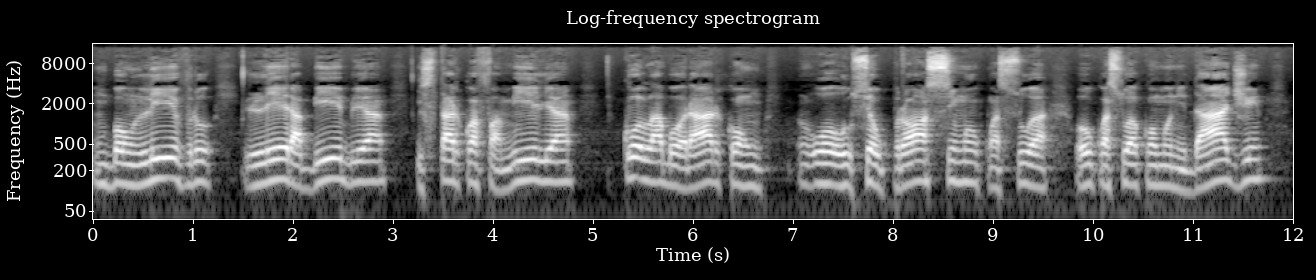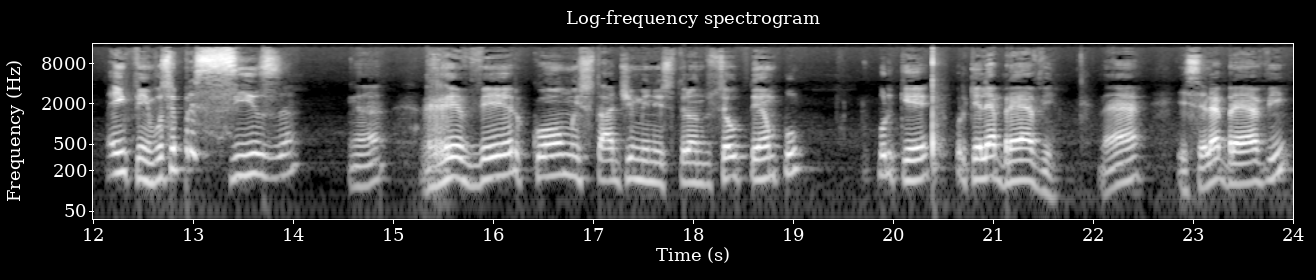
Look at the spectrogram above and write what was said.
um bom livro, ler a Bíblia, estar com a família, colaborar com o, seu próximo, com a sua ou com a sua comunidade. Enfim, você precisa né, rever como está administrando o seu tempo por quê? Porque ele é breve, né? E se ele é breve,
